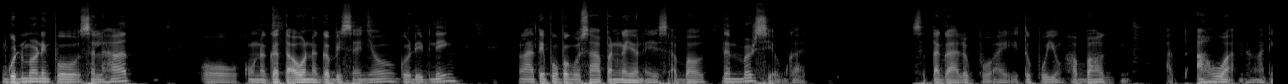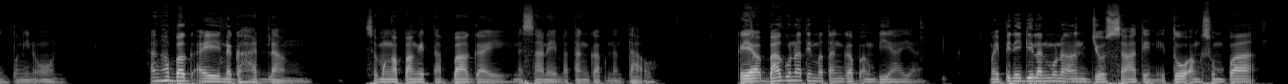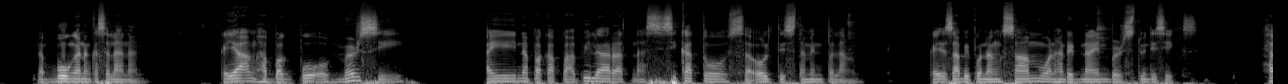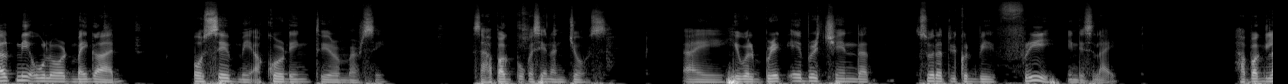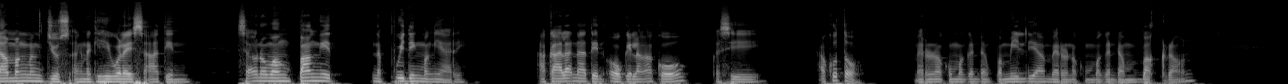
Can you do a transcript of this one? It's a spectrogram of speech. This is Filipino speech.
Good morning po sa lahat o kung nagkataon na gabi sa inyo, good evening. Ang ating pong pag-usapan ngayon is about the mercy of God. Sa Tagalog po ay ito po yung habag at awa ng ating Panginoon. Ang habag ay naghahadlang sa mga pangit na bagay na sanay matanggap ng tao. Kaya bago natin matanggap ang biyaya, may pinigilan muna ang Diyos sa atin. Ito ang sumpa na bunga ng kasalanan. Kaya ang habag po o mercy ay napaka-popular at nasisikat to sa Old Testament pa lang. Kaya sabi po ng Psalm 109 verse 26, Help me, O Lord my God, o save me according to your mercy. Sa habag po kasi ng Diyos, ay He will break every chain that so that we could be free in this life. Habag lamang ng Diyos ang naghihiwalay sa atin sa anumang pangit na pwedeng mangyari. Akala natin okay lang ako kasi ako to. Meron akong magandang pamilya, meron akong magandang background.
